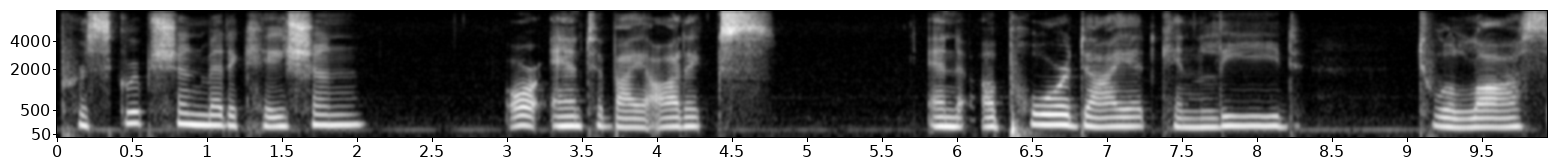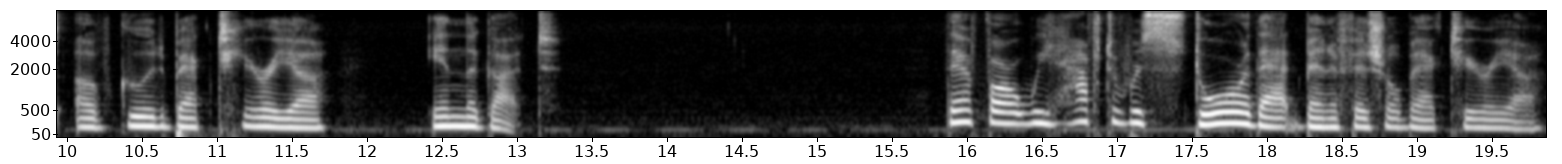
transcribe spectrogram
prescription medication or antibiotics and a poor diet can lead to a loss of good bacteria in the gut. Therefore, we have to restore that beneficial bacteria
